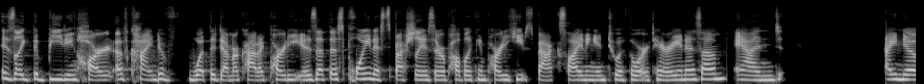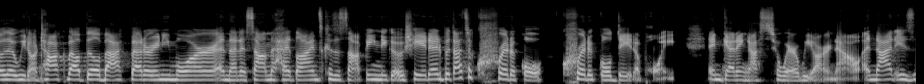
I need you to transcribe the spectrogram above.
is like the beating heart of kind of what the Democratic Party is at this point, especially as the Republican Party keeps backsliding into authoritarianism. And I know that we don't talk about Build Back Better anymore and that it's not in the headlines because it's not being negotiated, but that's a critical, critical data point in getting us to where we are now. And that is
